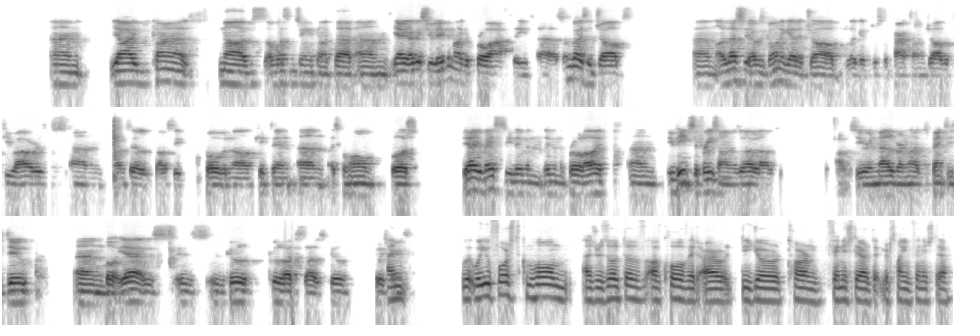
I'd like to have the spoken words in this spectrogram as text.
Um, yeah, I kind of no, I, was, I wasn't doing anything like that. Um, yeah, I guess you're living like a pro athlete. Uh, some guys have jobs um, I was actually I was going to get a job, like a, just a part time job, a few hours, um, until obviously COVID and all kicked in. Um, I just come home, but yeah, you're basically living living the pro life. Um, you've heaps of free time as well. Like, obviously, you're in Melbourne, like Spenty's do. Um, but yeah, it was it was it was cool, cool lifestyle. It was cool, cool experience. And were you forced to come home as a result of, of COVID, or did your term finish there? That your time finished there?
